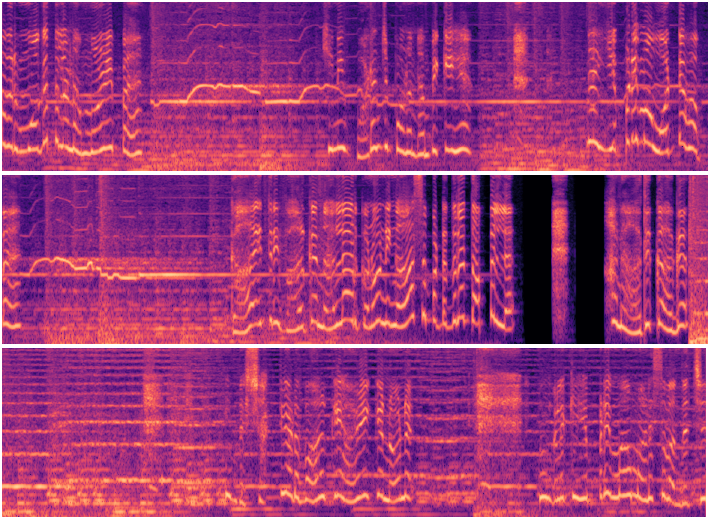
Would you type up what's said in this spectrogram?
அவர் முகத்துல நான் முழிப்பேன்? இனி உடஞ்சு போன நம்பிக்கைய நான் எப்படிம்மா ஒட்ட வைப்பேன்? காயத்ரி வாழ்க்கை நல்லா இருக்கணும் நீங்க ஆசைப்பட்டதுல தப்பில்ல. ஆனா அதுக்காக இந்த சக்தியோட வாழ்க்கையை அழிக்கணும்னு. உங்களுக்கு எப்படிம்மா மனசு வந்துச்சு?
